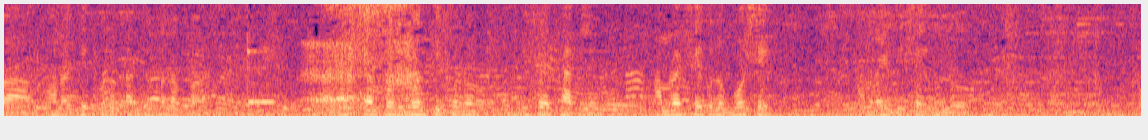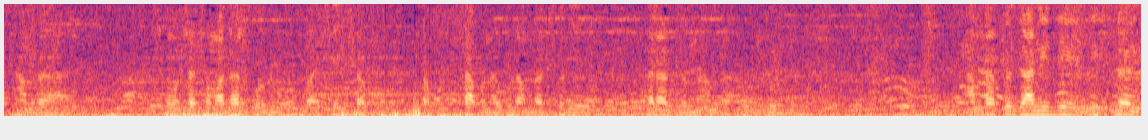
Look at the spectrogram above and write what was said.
বা অনৈতিক কোনো কার্যকলাপ বা ইসলাম পরিপন্থী কোনো বিষয় থাকলে আমরা সেগুলো বসে আমরা এই বিষয়গুলো আমরা সমস্যার সমাধান করব বা সেই সব স্থাপনাগুলো আমরা সরিয়ে ফেলার জন্য আমরা নেব। আমরা তো জানি যে নিশ্চয়ই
